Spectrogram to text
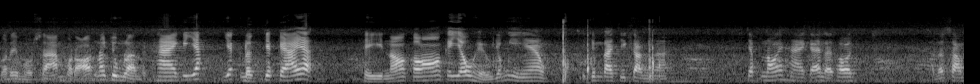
Và đây màu xám màu đỏ. Nói chung là hai cái dắt dắt đực dắt cái á thì nó có cái dấu hiệu giống như nhau. Thì chúng ta chỉ cần là chấp nối hai cái lại thôi. Là nó xong.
